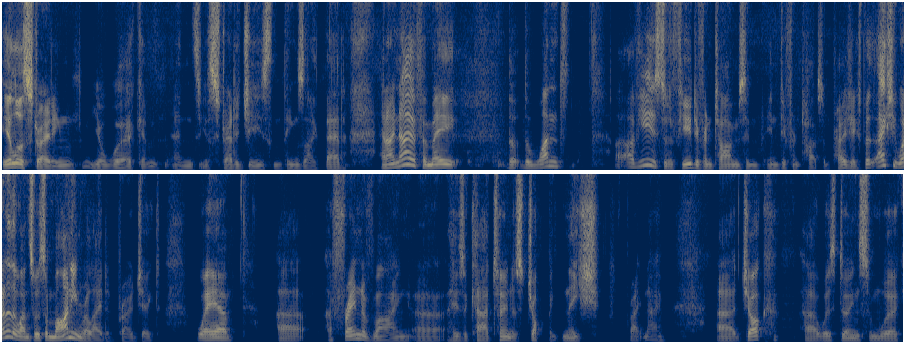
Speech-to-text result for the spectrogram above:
illustrating your work and and your strategies and things like that. And I know for me, the the one I've used it a few different times in, in different types of projects, but actually, one of the ones was a mining related project where uh, a friend of mine, uh, who's a cartoonist, Jock Macneish, great name, uh, Jock uh, was doing some work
